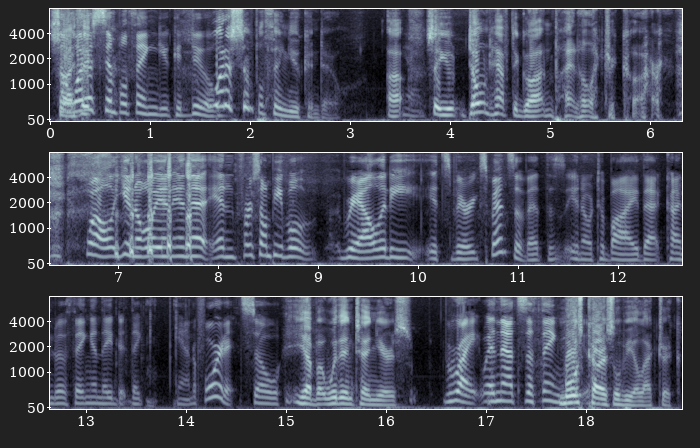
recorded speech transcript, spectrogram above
So, I what a simple thing you could do. What a simple thing you can do. Uh, Yeah. So you don't have to go out and buy an electric car. well, you know, and and that, and for some people, reality, it's very expensive at this, you know, to buy that kind of thing, and they they can't afford it. So yeah, but within 10 years, right, and that's the thing. most cars will be electric.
